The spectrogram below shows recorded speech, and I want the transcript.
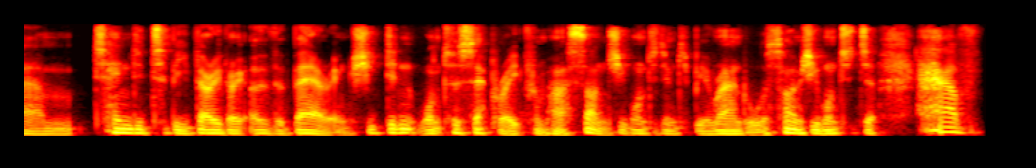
um, tended to be very, very overbearing. She didn't want to separate from her son. She wanted him to be around all the time. She wanted to have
